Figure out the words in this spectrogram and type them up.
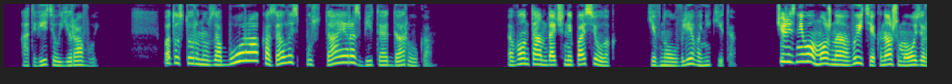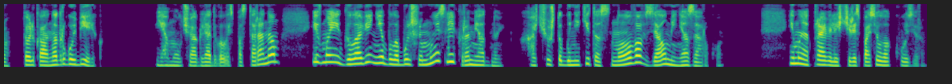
— ответил Яровой. По ту сторону забора оказалась пустая разбитая дорога. «Вон там дачный поселок, кивнул влево Никита. «Через него можно выйти к нашему озеру, только на другой берег». Я молча оглядывалась по сторонам, и в моей голове не было больше мыслей, кроме одной. Хочу, чтобы Никита снова взял меня за руку. И мы отправились через поселок к озеру.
